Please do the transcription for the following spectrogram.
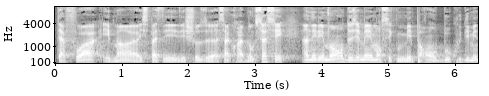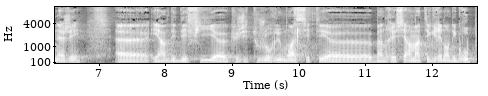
ta foi, et ben il se passe des, des, choses assez incroyables. Donc ça c'est un élément. Deuxième élément, c'est que mes parents ont beaucoup déménagé. Euh, et un des défis euh, que j'ai toujours eu, moi, c'était euh, ben, de réussir à m'intégrer dans des groupes.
